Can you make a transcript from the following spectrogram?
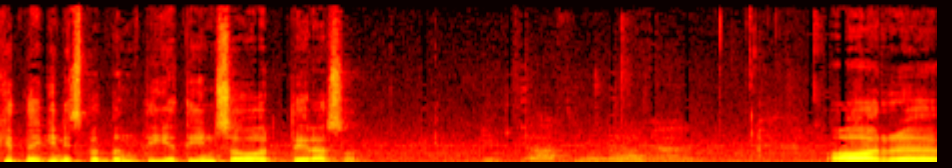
کتنے کی نسبت بنتی ہے؟ تین سو اور تیرہ سو۔ اور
